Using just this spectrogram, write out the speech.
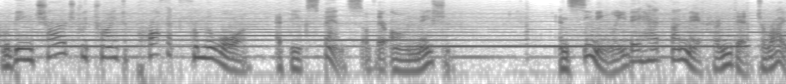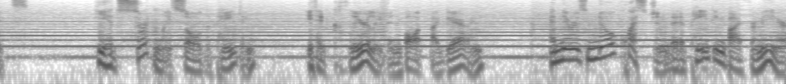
were being charged with trying to profit from the war at the expense of their own nation. And seemingly they had Van Meegeren dead to rights. He had certainly sold the painting. It had clearly been bought by Goering. And there is no question that a painting by Vermeer,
